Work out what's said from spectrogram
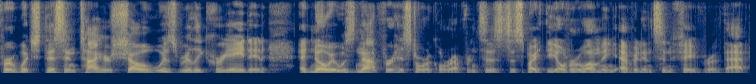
for which this entire show was really created. And no, it was not for historical references, despite the overwhelming evidence in favor of that.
